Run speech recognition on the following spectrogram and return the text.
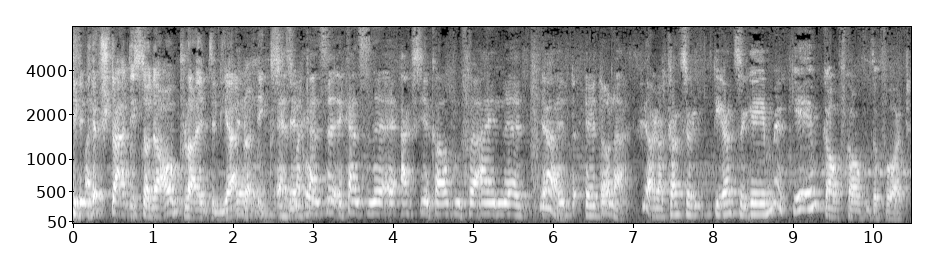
Die, der Staat ist doch da auch pleite, die haben doch nichts. erstmal kannst du, kannst du eine Aktie kaufen für einen äh, Ja. äh, Dollar. Ja, da kannst du die ganze GM, GM-Kauf kaufen sofort.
